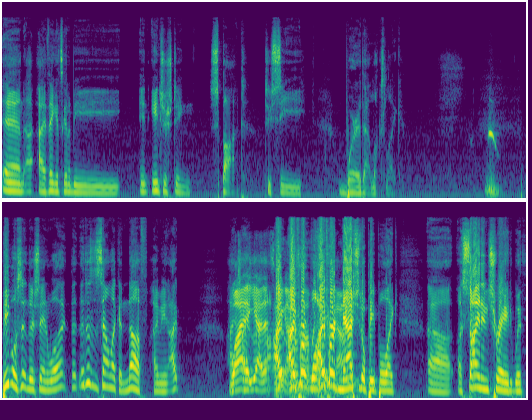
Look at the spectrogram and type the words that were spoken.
And I, I think it's going to be an interesting spot to see where that looks like. People sitting there saying, "Well, that, that doesn't sound like enough." I mean, I. I- Why- I, yeah, that's I, I've heard. Well, I've heard national people like uh, a sign and trade with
